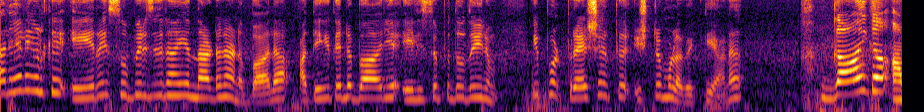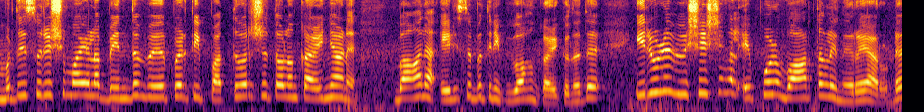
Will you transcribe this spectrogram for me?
മലയാളികൾക്ക് ഏറെ സുപരിചിതനായ നടനാണ് ബാല. അദ്ദേഹത്തിന്റെ ഭാര്യ എലിസബത്ത് ഉദയനും ഇപ്പോൾ പ്രേക്ഷകർക്ക് ഇഷ്ടമുള്ള വ്യക്തിയാണ്. ഗായിക അമൃത സുരേഷുമായുള്ള ബന്ധം വേർപ്പെടുത്തി പത്ത് വർഷത്തോളം കഴിഞ്ഞാണ് ബാല എലിസബത്തിനെ വിവാഹം കഴിക്കുന്നത്. ഇരുടെ വിശേഷങ്ങൾ എപ്പോഴും വാർത്തകളിൽ നിറയാറുണ്ട്.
